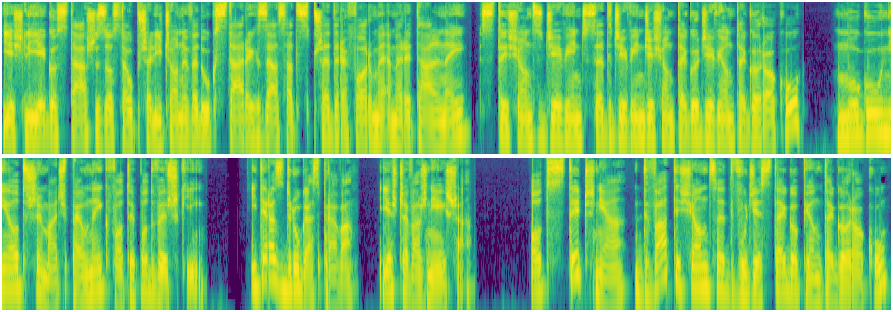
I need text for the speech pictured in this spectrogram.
jeśli jego staż został przeliczony według starych zasad sprzed reformy emerytalnej z 1999 roku, mógł nie otrzymać pełnej kwoty podwyżki. I teraz druga sprawa, jeszcze ważniejsza. Od stycznia 2025 roku,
